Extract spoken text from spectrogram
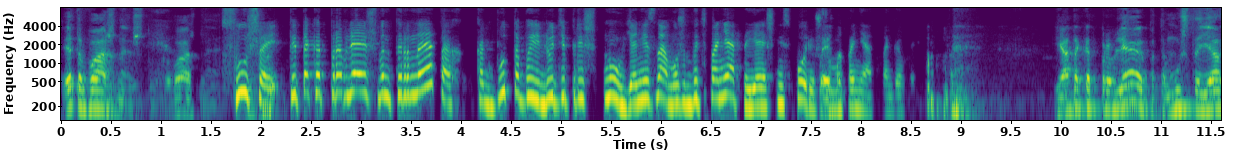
Это важная штука, важная. Слушай, Если... ты так отправляешь в интернетах, как будто бы люди пришли... Ну, я не знаю, может быть, понятно, я ж не спорю, что это... мы понятно говорим. Я так отправляю, потому что я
